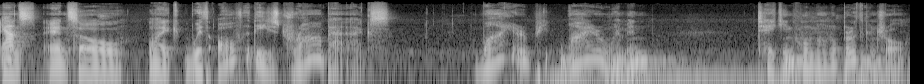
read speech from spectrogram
Yeah. And and so like with all of these drawbacks, why are why are women taking hormonal birth control?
